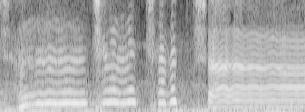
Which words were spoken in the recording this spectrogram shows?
Cha, cha, cha, cha.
